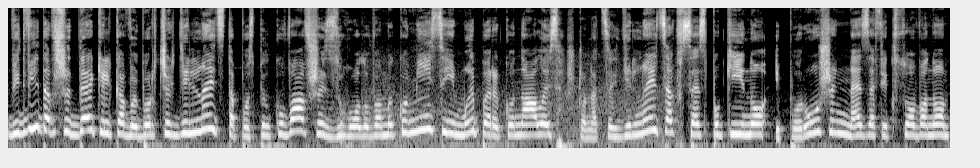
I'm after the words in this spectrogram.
Відвідавши декілька виборчих дільниць та поспілкувавшись з головами комісій, ми переконались, що на цих дільницях все спокійно і порушень не зафіксовано.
